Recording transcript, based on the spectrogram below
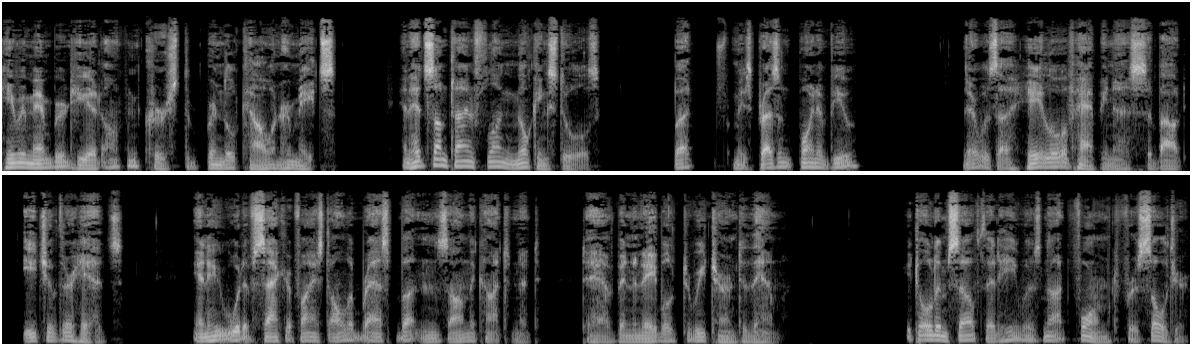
He remembered he had often cursed the brindle cow and her mates, and had sometimes flung milking stools, but from his present point of view there was a halo of happiness about each of their heads, and he would have sacrificed all the brass buttons on the continent to have been enabled to return to them. He told himself that he was not formed for a soldier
